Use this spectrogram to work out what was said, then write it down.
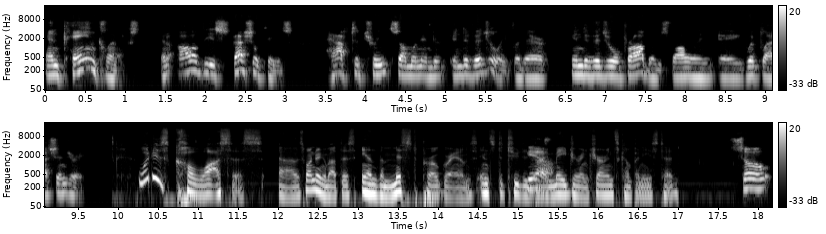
and pain clinics, and all of these specialties have to treat someone indi- individually for their individual problems following a whiplash injury. What is Colossus? Uh, I was wondering about this and the MIST programs instituted yeah. by major insurance companies, Ted. So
